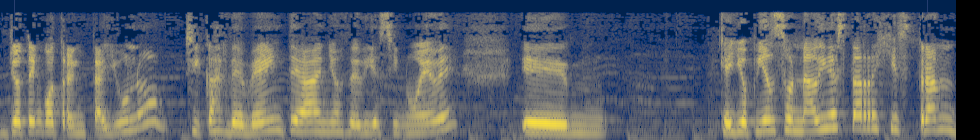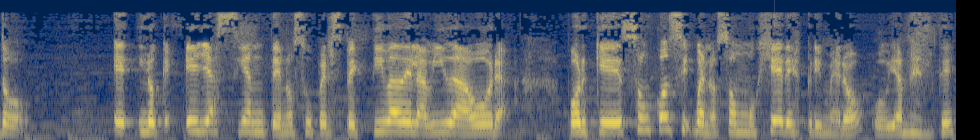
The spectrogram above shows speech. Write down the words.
yo tengo 31, chicas de 20 años, de 19, eh, que yo pienso nadie está registrando eh, lo que ellas sienten o su perspectiva de la vida ahora porque son, bueno, son mujeres primero, obviamente,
